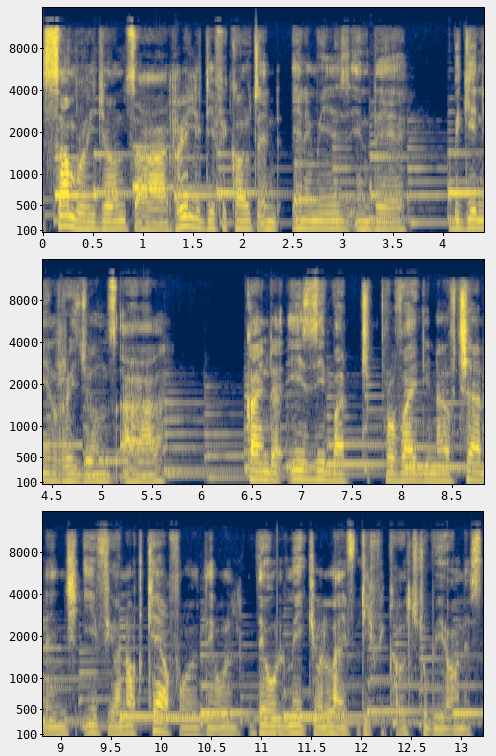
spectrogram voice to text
some regions are really difficult and enemies in the beginning regions are kind of easy but provide enough challenge. If you're not careful they will they will make your life difficult to be honest.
